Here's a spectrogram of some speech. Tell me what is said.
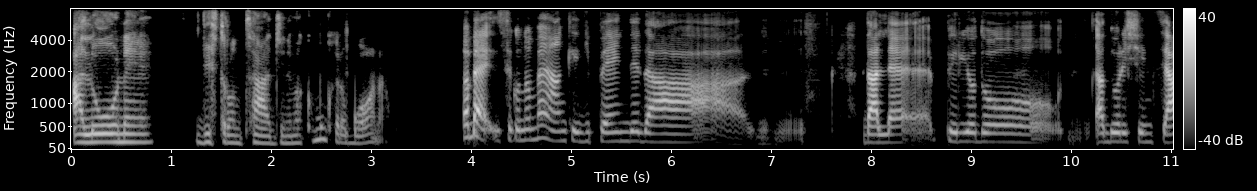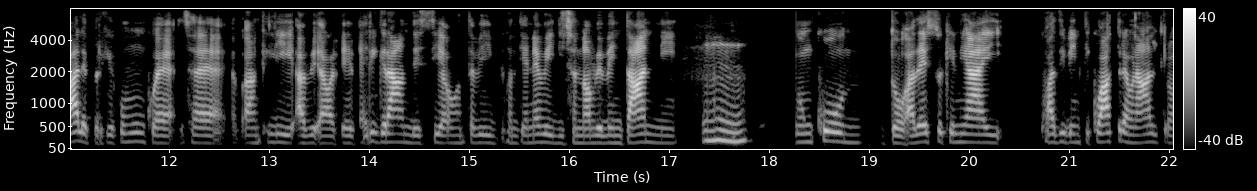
alone di stronzaggine, ma comunque ero buona. Vabbè, secondo me anche dipende da dal periodo adolescenziale, perché comunque, cioè, anche lì ave eri grande, sì, avevi quanti anni avevi? 19, 20 anni? Mh-mh. Un conto, adesso che ne hai quasi 24 è un altro.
